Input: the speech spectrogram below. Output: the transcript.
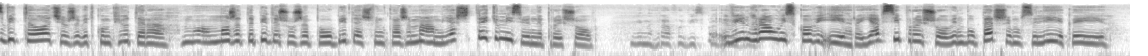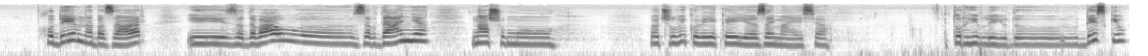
звідти очі вже від комп'ютера. Може, ти підеш уже пообідаєш? Він каже, мам, я ще третю місію не пройшов. Він грав у військовій. Він грав у військові ігри. Я всі пройшов. Він був першим у селі, який ходив на базар і задавав е, завдання нашому е, чоловікові, який е, займається торгівлею дисків,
